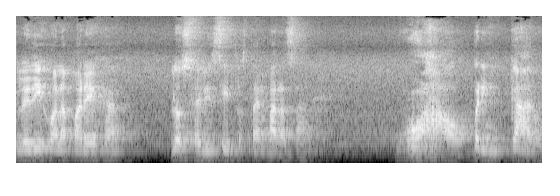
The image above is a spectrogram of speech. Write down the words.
Le dijo a la pareja, los felicito, está embarazada. ¡Wow! Brincaron,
